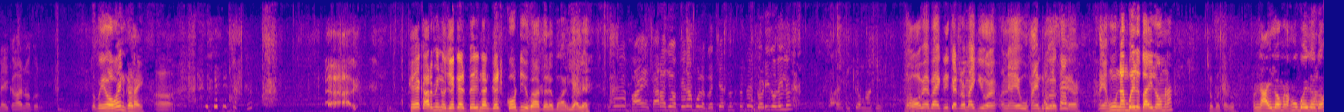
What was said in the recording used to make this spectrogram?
નહીં ઘા ન કરું. તો ભાઈ હોય ને ગણાય હા. ફેક આર્મી નું જેકેટ પહેરીને ગેટ કોટિયું ઘા કરે બહાર યાલે ભાઈ તારા જેવા પેલા બોલે ગચ્ચિયાત નથી કરતો દોડી તો લઈ લે. તો હવે ભાઈ ક્રિકેટ રમાઈ ગયું હોય અને એવું સાંભળ્યું હોય કે અહીંયા હું નામ બોલ્યો તો આઈલો હમણાં? જો બતાડો તમને આઈલો હમણાં હું બોલ્યો તો?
